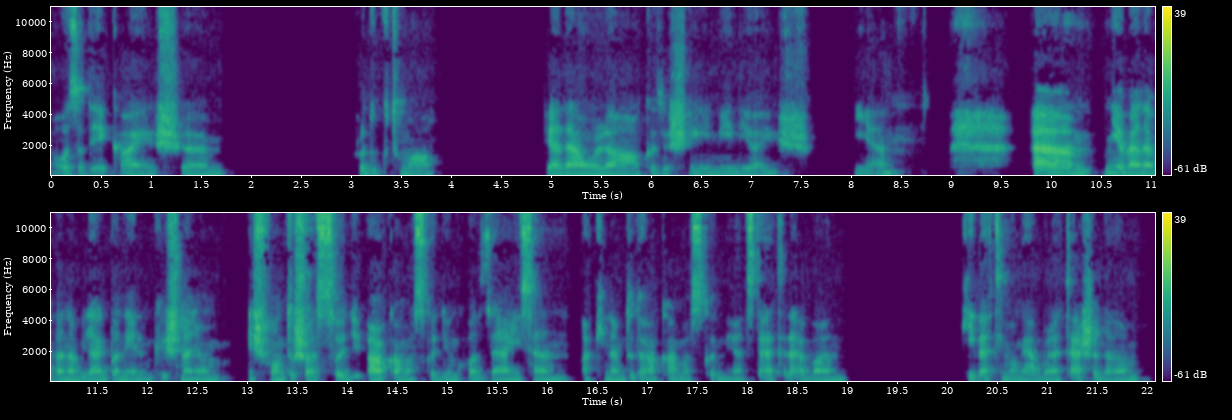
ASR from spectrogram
hozadéka és produktuma. Például a közösségi média is ilyen. Um, nyilván ebben a világban élünk, és nagyon és fontos az, hogy alkalmazkodjunk hozzá, hiszen aki nem tud alkalmazkodni, azt általában kiveti magából a társadalom,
